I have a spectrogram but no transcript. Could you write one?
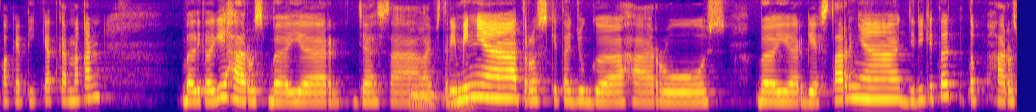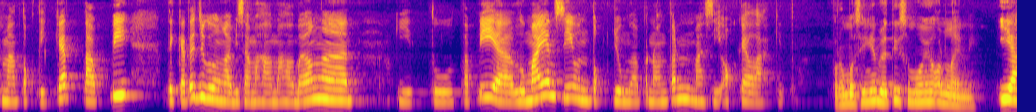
pakai tiket karena kan balik lagi harus bayar jasa Hmm, live iya. streamingnya terus kita juga harus bayar gestarnya jadi kita tetap harus matok tiket tapi tiketnya juga nggak bisa mahal-mahal banget gitu tapi ya lumayan sih untuk jumlah penonton masih oke lah gitu Promosinya berarti semuanya online nih? iya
